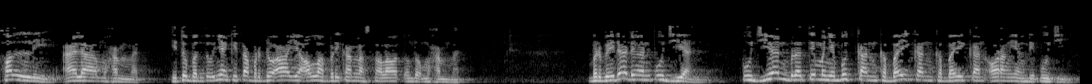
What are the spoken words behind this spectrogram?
salli ala Muhammad. Itu bentuknya kita berdoa, ya Allah berikanlah salawat untuk Muhammad. Berbeda dengan pujian. Pujian berarti menyebutkan kebaikan-kebaikan orang yang dipuji.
